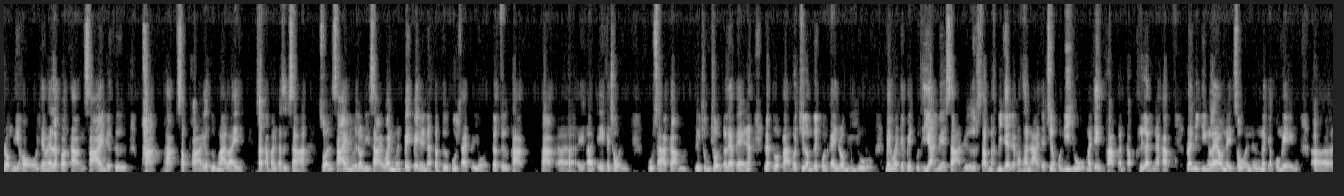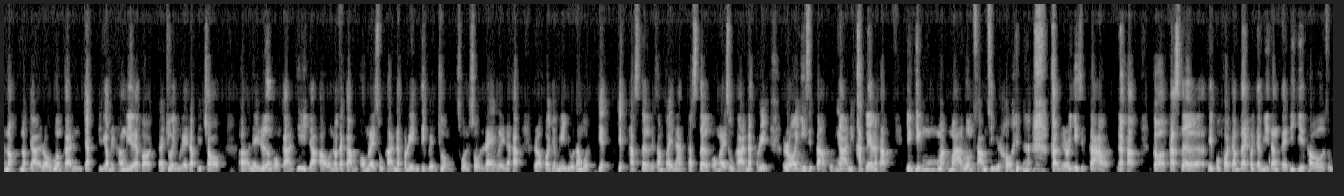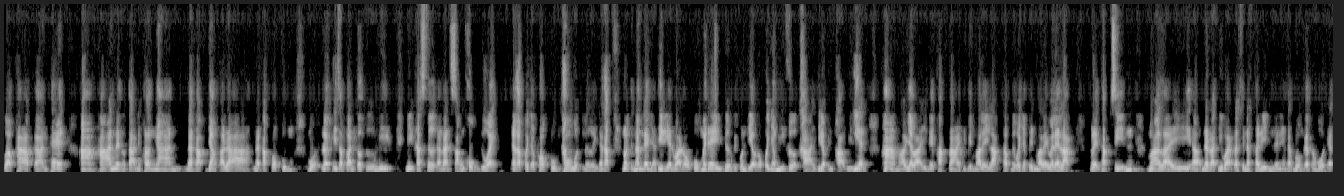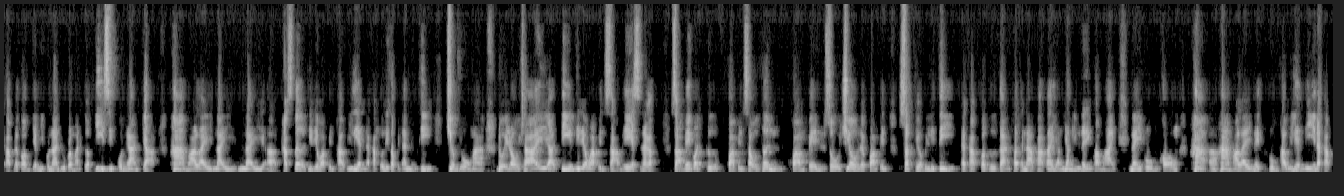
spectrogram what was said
เรามีฮอล์ใช่ไหมแล้วก็ทางซ้ายเนี่ยคือภาคภาคซัพพลายก็คือมหาลัยสถาบันการศึกษา ส่วนซ้ายมือเราดีไซน์ไว้เหมือนเป๊ะๆเลยนะก็คือผู้ใช้ประโยชน์ก็คือภาคภาคเอกชน อุตสาหกรรม หรือชุมชนก็แล้วแต่นะและตัวกลางก็เชื่อมด้วยกลไกที่เรามีอยู่ ไม่ว่าจะเป็นอุทยานวิทยาศาสตร์ หรือสำนักวิจัยและพัฒนาจะเชื่อมคนที่อยู่ มันจะเห็นภาพการขับเคลื่อนนะครับ เพราะจริงๆแล้วในโซนหนึ่งเนื่องจากผมเองอนอกนอกจากเราร่วมกันจัดกิจกรรมในครั้งนี้แล้วก็จะช่วยดูแลรับผิดชอบอในเรื่องของการที่จะเอานวัตกรรมของมลายสุขานครินทร์ที่เป็นช่วงโซนโซนแรกเลยนะครับ เราก็จะมีอยู่ทั้งหมด 7 7คลัสเตอร์ด้วยซ้ำไปนะคลัสเตอร์ของมลายสุขานครินทร์129 ผลงานนี่คัดแล้วนะครับ จริงๆมามาร่วม 3 4 0 0นะคัดเหลือ129 นะครับ ก็คลัสเตอร์ที่ผมพอจำได้ก็จะมีตั้งแต่ดิจิทัลสุขภาพการแพทย์อาหารในต่างๆในพลังงานนะครับยางพารานะครับครอบคลุมหมดและที่สำคัญก็คือมีมีคลัสเตอร์ทางด้านสังคมด้วยนะครับก็จะครอบคลุมทั้งหมดเลยนะครับนอกจากนั้นแล้วอย่างที่เรียนว่าเราคงไม่ได้เดินไปคนเดียว เราก็ยังมีเครือข่ายที่เรียกเป็นพาวิเลียนห้ามหาวิทยาลัยในภาคใต้ที่เป็นมหาลัยหลักครับไม่ว่าจะเป็นมหาลัยวลัยลักษณ์ มหาลัยทักษิณมหาลัยนราธิวาสราชนครินเนี่ยนะครับรวมแล้วทั้งหมดนะครับแล้วก็จะมีผลงานอยู่ประมาณเกือบ 20 ผลงานจาก5มหาลัยในในคลัสเตอร์ที่เรียกว่าเป็นพาวิเลียนนะครับตรงนี้ก็เป็นอันหนึ่งที่เชื่อมโยงมา โดยเราใช้ทีมที่เรียกว่าเป็น 3S นะครับ 3S ก็คือความเป็น Southern ความเป็นโซเชียลและความเป็น Sustainability นะครับก็คือการพัฒนาภาคใต้อย่างยั่งยืนในนเองความหมาย ในกลุ่มของ5อ่า5มหาลัยในกลุ่มพาวิเลียนนี้นะครับ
